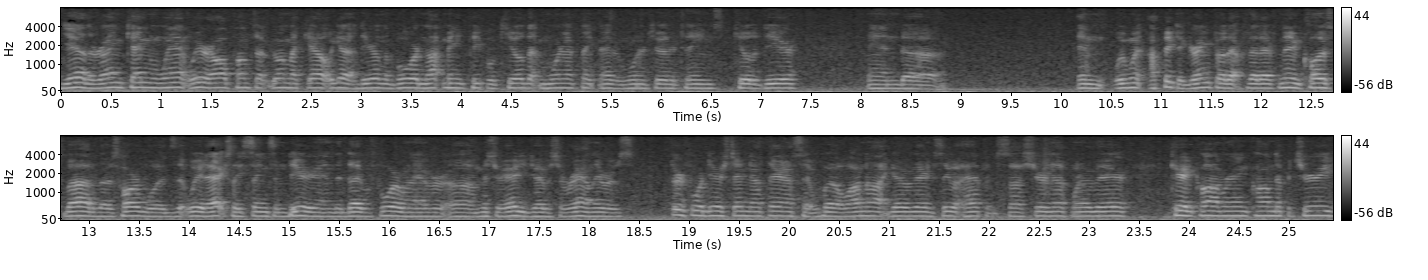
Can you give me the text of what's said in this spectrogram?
Yeah, the rain came and went. We were all pumped up going back out. We got a deer on the board. Not many people killed that morning. I think maybe one or two other teams killed a deer, and uh, and we went. I picked a greenfield out for that afternoon, close by to those hardwoods that we had actually seen some deer in the day before. Whenever uh, Mr. Eddie drove us around, there was three or four deer standing out there, and I said, "Well, why not go over there and see what happens?" So sure enough, went over there, carried a climber in, climbed up a tree,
